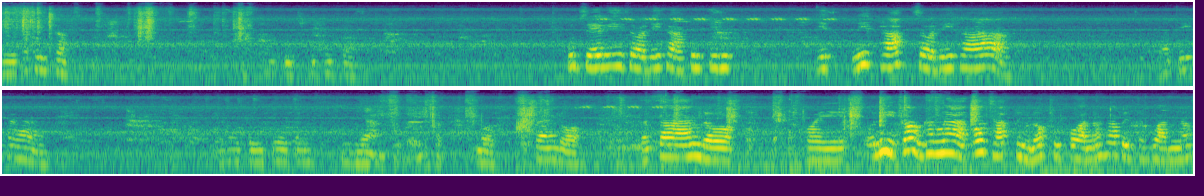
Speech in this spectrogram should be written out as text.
นี่ก็ขึ้นกับคุณเสรีสวัสดีค่ะ คุณจินจิตนิพัฒน์สวัสดีค่ะ สวัสดีค่ะเราเป็นตัวกัน ย่างสวยครับบอกสร้างดอกแล้วสร้างดอกคอยโอ้นี่กล้องข้างหน้าก็ชัดอยู่เนาะคุณปอนเนาะถ้าเป็นกลางวันเนาะ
